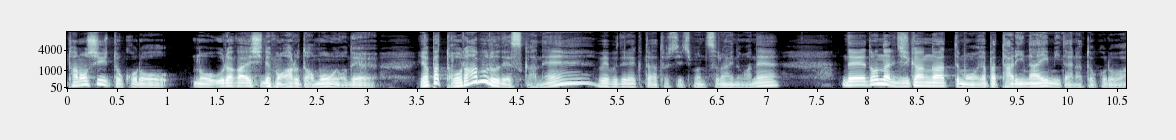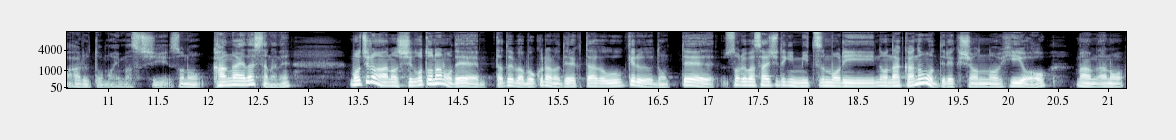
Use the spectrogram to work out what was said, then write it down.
楽しいところの裏返しでもあると思うので、やっぱトラブルですかね。ウェブディレクターとして一番辛いのはね。で、どんなに時間があってもやっぱ足りないみたいなところはあると思いますし、その考え出したらね、もちろんあの仕事なので、例えば僕らのディレクターが動けるのって、それは最終的に見積もりの中のディレクションの費用、まあ、あの、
